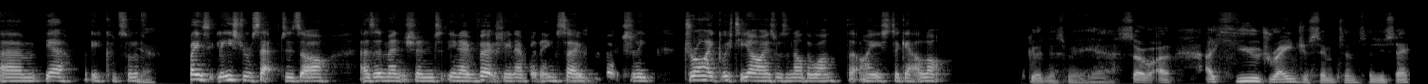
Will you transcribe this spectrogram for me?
Um, yeah, you could sort of yeah. Basically estrogen receptors are as I mentioned, you know, virtually in everything. So virtually dry, gritty eyes was another one that I used to get a lot. Goodness me, yeah. So a, a huge range of symptoms, as you say,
